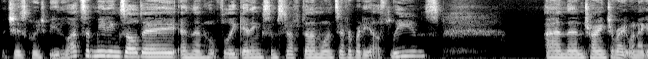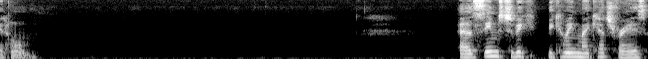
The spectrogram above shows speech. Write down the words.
which is going to be lots of meetings all day, and then hopefully getting some stuff done once everybody else leaves, and then trying to write when I get home. As seems to be becoming my catchphrase,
